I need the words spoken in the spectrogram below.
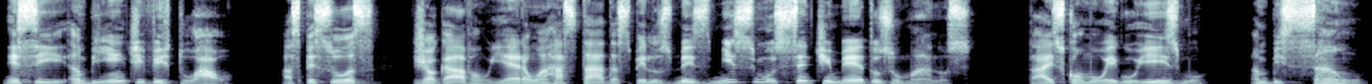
nesse ambiente virtual, as pessoas jogavam e eram arrastadas pelos mesmíssimos sentimentos humanos, tais como egoísmo, ambição,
